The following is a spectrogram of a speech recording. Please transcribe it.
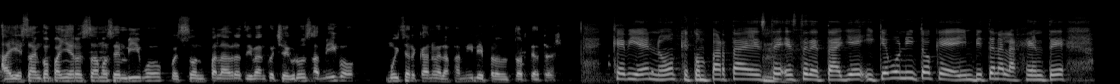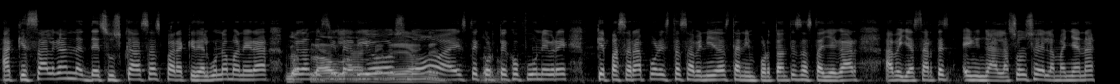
Ahí están, compañeros, estamos en vivo. Pues son palabras de Iván Cochegruz, amigo muy cercano de la familia y productor teatral. Qué bien, ¿no? Que comparta este, este detalle y qué bonito que inviten a la gente a que salgan de sus casas para que de alguna manera puedan decirle aplaudan, adiós, vean, ¿no? A este claro. cortejo fúnebre que pasará por estas avenidas tan importantes hasta llegar a Bellas Artes. En, a las 11 de la mañana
